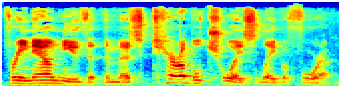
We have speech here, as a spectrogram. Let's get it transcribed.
for he now knew that the most terrible choice lay before him.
